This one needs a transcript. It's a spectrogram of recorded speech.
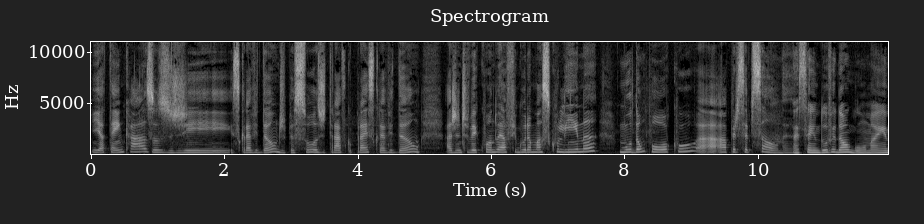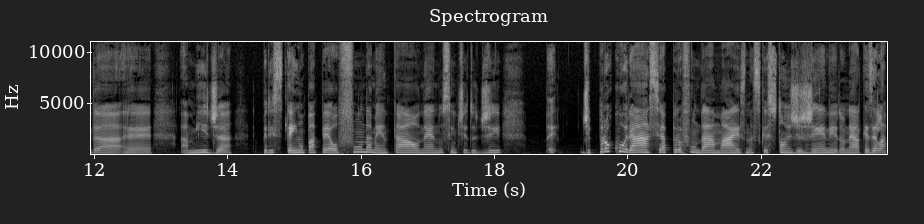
E até em casos de escravidão, de pessoas de tráfico para escravidão, a gente vê quando é a figura masculina, muda um pouco a, a percepção, né? É, sem dúvida alguma. Ainda é, a mídia tem um papel fundamental, né, no sentido de de procurar se aprofundar mais nas questões de gênero, né? Quer dizer, ela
